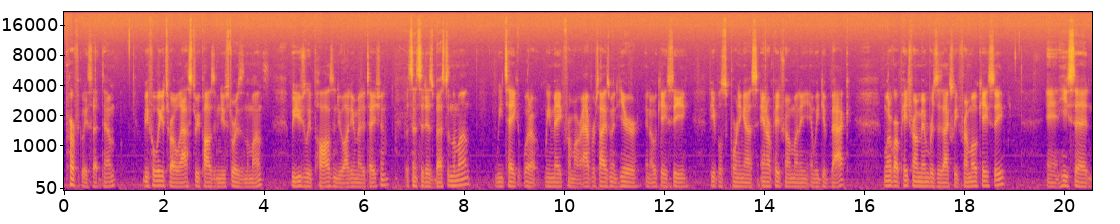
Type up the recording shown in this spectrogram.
Perfectly said, Tim. Before we get to our last three positive news stories in the month, we usually pause and do audio meditation. But since it is best of the month, we take what uh, we make from our advertisement here in OKC, people supporting us, and our Patreon money, and we give back. One of our Patreon members is actually from OKC, and he said,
